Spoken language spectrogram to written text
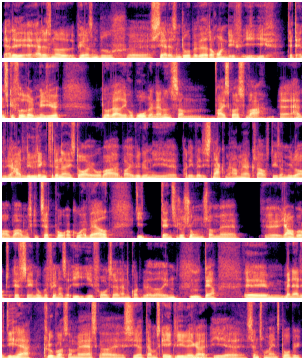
Er det, er det sådan noget, Peter, som du øh, ser det, som du har bevæget dig rundt i, i, i det danske fodboldmiljø? Du har været i Hobro blandt andet, som faktisk også var, jeg har et lille link til den her historie, jo, var, var i virkeligheden i, var det vel i snak med ham her, Claus Dieter Møller, og var måske tæt på at kunne have været i den situation, som øh, øh Jammerbugt FC nu befinder sig i, i forhold til, at han godt ville have været inde mm. der. Øh, men er det de her klubber, som øh, Asger øh, siger, der måske ikke lige ligger i øh, centrum af en storby,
